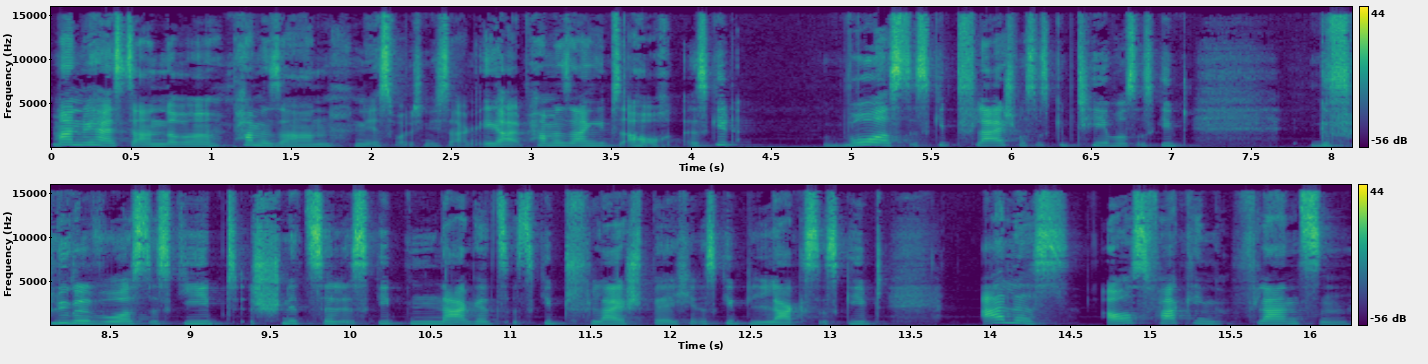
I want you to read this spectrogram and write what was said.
Mann, wie heißt der andere? Parmesan. Nee, das wollte ich nicht sagen. Egal, Parmesan gibt es auch. Es gibt Wurst, es gibt Fleischwurst, es gibt Teewurst, es gibt Geflügelwurst, es gibt Schnitzel, es gibt Nuggets, es gibt Fleischbällchen, es gibt Lachs, es gibt alles aus fucking Pflanzen.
